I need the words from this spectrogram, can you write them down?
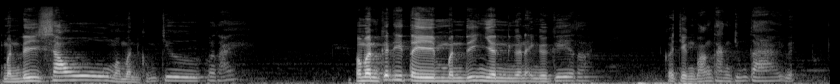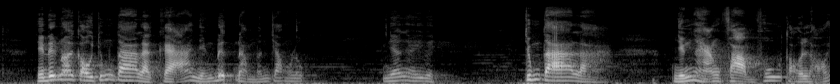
mình đi sâu mà mình cũng chưa có thấy. Mà mình cứ đi tìm, mình đi nhìn người này người kia thôi. Coi chừng bản thân chúng ta quý vị. Những đức nói câu chúng ta là cả những đức nằm bên trong luôn. Nhớ nghe quý vị. Chúng ta là những hạng phàm phu tội lỗi.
